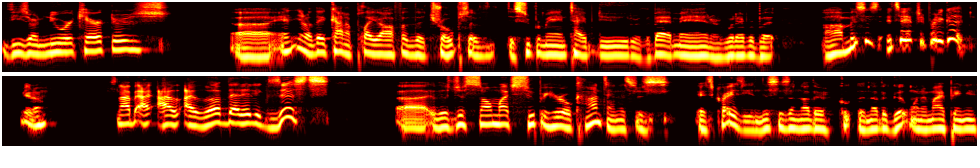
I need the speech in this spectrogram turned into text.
These are newer characters. Uh, and you know they kind of play off of the tropes of the Superman type dude or the Batman or whatever. But um, this is it's actually pretty good. You know, it's not. I I, I love that it exists. Uh, there's just so much superhero content. It's just it's crazy, and this is another another good one in my opinion.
